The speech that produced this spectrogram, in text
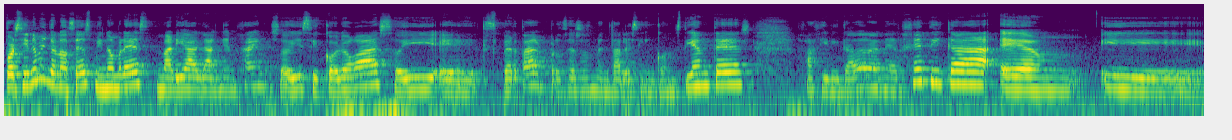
por si no me conoces, mi nombre es María Langenheim, soy psicóloga, soy eh, experta en procesos mentales inconscientes, facilitadora energética em, y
